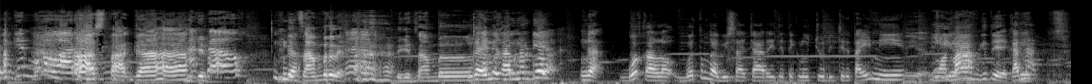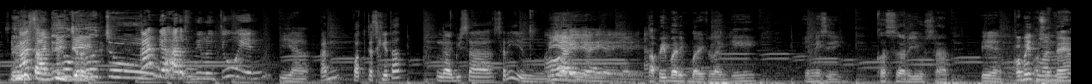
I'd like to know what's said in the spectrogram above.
mungkin buka warung astaga atau bikin sambel ya. Bikin sambel. enggak ini karena gue dia. enggak gue kalau gue tuh nggak bisa cari titik lucu di cerita ini Iya. mohon Iya. maaf gitu ya karena Kan sedih, lucu. Kan nggak harus dilucuin. iya kan podcast kita nggak bisa serius Oh, Iya, iya, iya, iya. Tapi balik-balik lagi ini sih keseriusan. iya Komitmen. Maksudnya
